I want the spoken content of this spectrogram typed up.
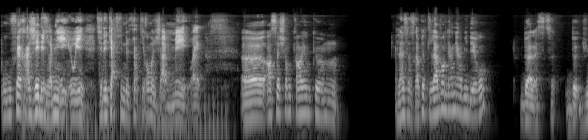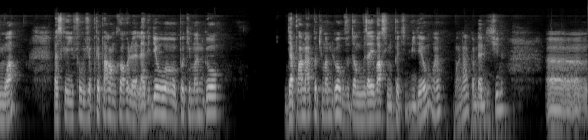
pour vous faire rager les amis. Oui, c'est des cartes qui ne sortiront jamais, ouais. en sachant quand même que hum, Là, ça sera peut-être l'avant-dernière vidéo de, de, du mois. Parce qu'il faut que je prépare encore la vidéo Pokémon Go. Diaporama Pokémon Go. Donc vous allez voir, c'est une petite vidéo. Hein, voilà, comme d'habitude. Euh,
